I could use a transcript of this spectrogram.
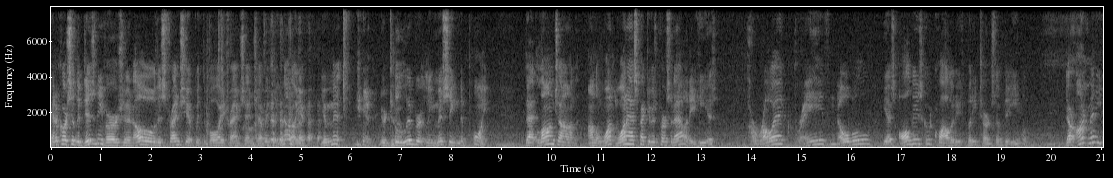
And of course, in the Disney version, oh, this friendship with the boy transcends everything. No, no, you're, you're, mi- you're deliberately missing the point that Long John, on the one, one aspect of his personality, he is heroic, brave, noble. He has all these good qualities, but he turns them to evil. There aren't many,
